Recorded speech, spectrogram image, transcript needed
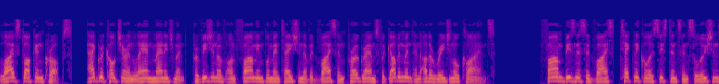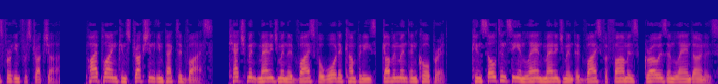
Livestock and crops. Agriculture and land management, provision of on-farm implementation of advice and programs for government and other regional clients. Farm business advice, technical assistance and solutions for infrastructure. Pipeline construction impact advice. Catchment management advice for water companies, government and corporate. Consultancy and land management advice for farmers, growers and land owners.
